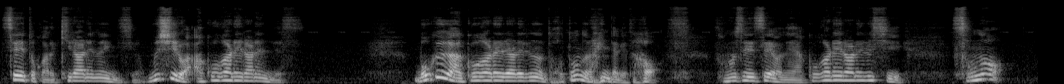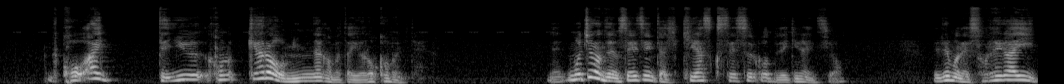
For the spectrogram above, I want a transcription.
生徒から嫌われないんですよ。むしろ憧れられるんです。僕が憧れられるなんてほとんどないんだけどその先生はね憧れられるしその怖いっていうこのキャラをみんながまた喜ぶみたいな、ね、もちろんでも先生に対して気安く接することできないんですよ。でもねそれがいい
